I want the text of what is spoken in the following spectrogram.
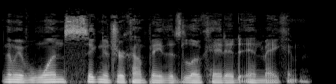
And then we have one signature company that's located in Macon.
